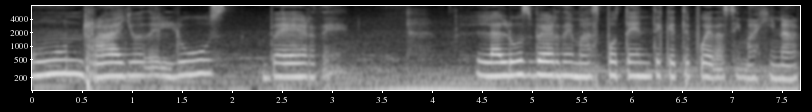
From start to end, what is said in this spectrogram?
un rayo de luz verde. La luz verde más potente que te puedas imaginar.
